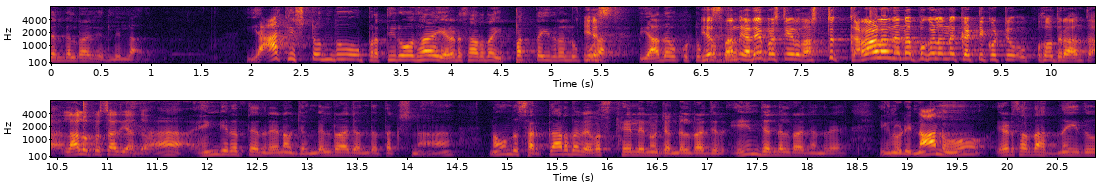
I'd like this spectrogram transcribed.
ಜಂಗಲ್ ರಾಜ್ ಇರಲಿಲ್ಲ ಅದು. ಯಾಕೆ ಇಷ್ಟೊಂದು ಪ್ರತಿರೋಧ ಎರಡು ಸಾವಿರದ ಇಪ್ಪತ್ತೈದರಲ್ಲೂ ಕೂಡ ಯಾದವ್ ಕುಟುಂಬ ಅದೇ ಪ್ರಶ್ನೆ ಇರೋದು. ಅಷ್ಟು ಕರಾಳ ನೆನಪುಗಳನ್ನು ಕಟ್ಟಿಕೊಟ್ಟು ಹೋದ್ರ ಅಂತ ಲಾಲು ಪ್ರಸಾದ್ ಯಾದವ್. ಹೆಂಗಿರುತ್ತೆ ಅಂದರೆ ನಾವು ಜಂಗಲ್ ರಾಜ್ ಅಂದ ತಕ್ಷಣ ನಾವೊಂದು ಸರ್ಕಾರದ ವ್ಯವಸ್ಥೆಯಲ್ಲೇನೋ ಜಂಗಲ್ ರಾಜ್ ಏನು ಜಂಗಲ್ ರಾಜ್ ಅಂದರೆ? ಈಗ ನೋಡಿ ನಾನು ಎರಡು ಸಾವಿರದ ಹದಿನೈದು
